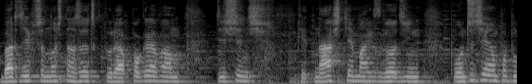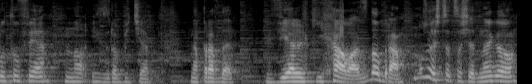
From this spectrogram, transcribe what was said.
bardziej przenośna rzecz, która pogra Wam 10-15 max godzin, połączycie ją po bluetoothie, no i zrobicie naprawdę wielki hałas. Dobra, może jeszcze coś jednego.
